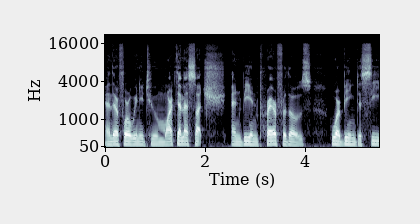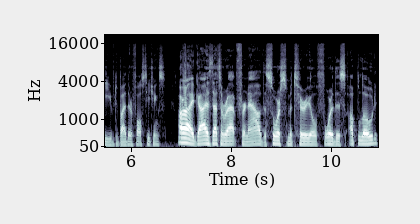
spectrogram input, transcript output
and therefore we need to mark them as such and be in prayer for those who are being deceived by their false teachings. All right, guys, that's a wrap for now. The source material for this upload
